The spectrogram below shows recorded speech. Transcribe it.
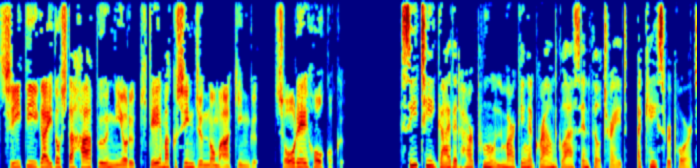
CT ガイドしたハープーンによる規定膜浸潤のマーキング、症例報告。CT guided harpoon marking a ground glass infiltrate, a case report.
